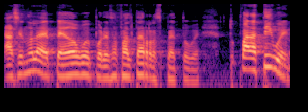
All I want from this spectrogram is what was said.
haciéndola de pedo, güey, por esa falta de respeto, güey. Para ti, güey.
